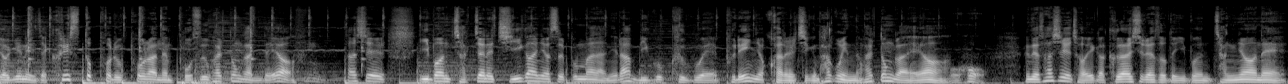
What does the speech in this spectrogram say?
여기는 이제 크리스토퍼 루포라는 보수 활동가인데요. 사실 이번 작전의 지휘관이었을 뿐만 아니라 미국 극우의 브레인 역할을 지금 하고 있는 활동가예요. 오호. 근데 사실 저희가 그 알실에서도 이분 작년에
